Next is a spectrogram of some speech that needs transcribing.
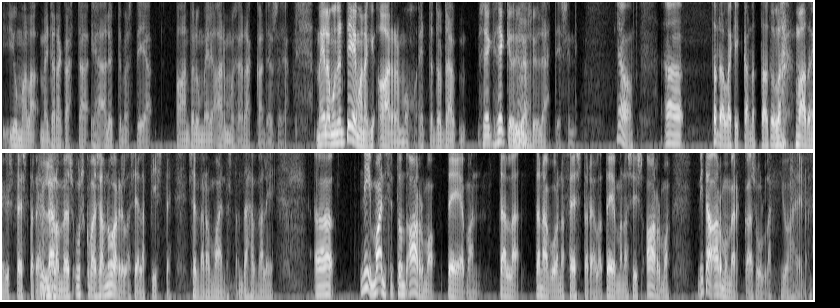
Jumala meitä rakastaa ihan älyttömästi ja antanut meille armonsa ja rakkautensa. Ja meillä on muuten teemanakin armo, että tota, se, sekin on hyvä mm. syy lähteä sinne. Joo, äh, todellakin kannattaa tulla maatanykysfestareille. Meillä on myös uskovaisilla nuorilla siellä piste, sen verran mainostan tähän väliin. Äh, niin, mainitsit tuon armo-teeman tällä, tänä vuonna festareilla teemana siis armo. Mitä armo merkkaa sulle, Juha Heinonen?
